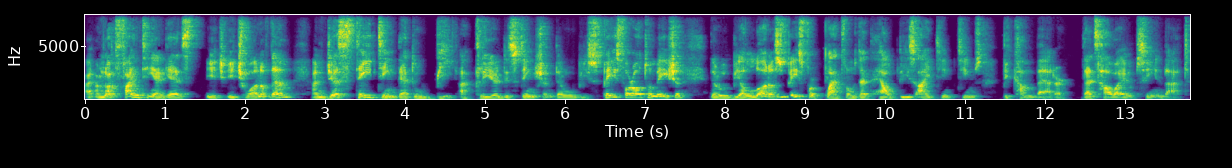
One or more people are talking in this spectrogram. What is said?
I'm not fighting against each each one of them. I'm just stating that will be a clear distinction. There will be space for automation. There will be a lot of space for platforms that help these IT teams become better. That's how I am seeing that.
